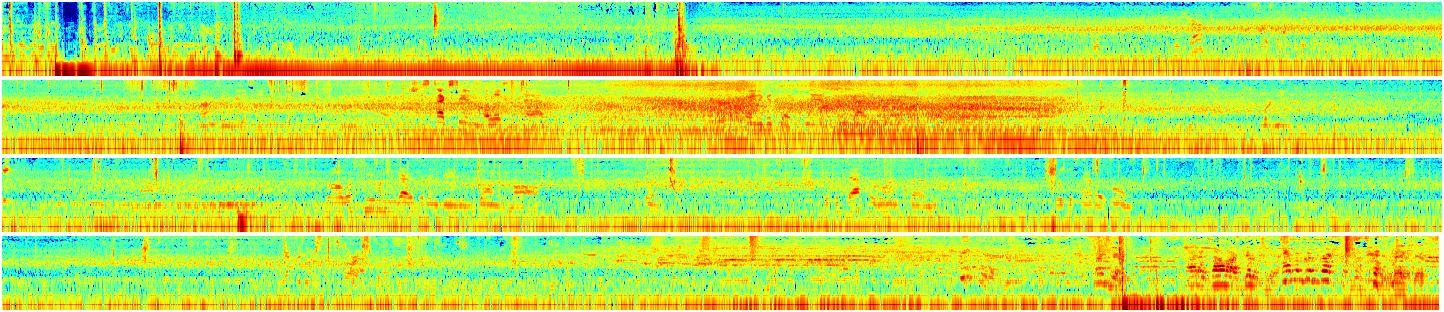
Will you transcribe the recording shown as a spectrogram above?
Because MasterCard will donate up to $4 million. You Mommy's gonna meet us in. She's texting Alyssa's dad. after lunch, then we'll just have it at home. We have to go to the store after this. Thank you. Thank By the time I give it to you. Have a good breakfast. Thank you.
